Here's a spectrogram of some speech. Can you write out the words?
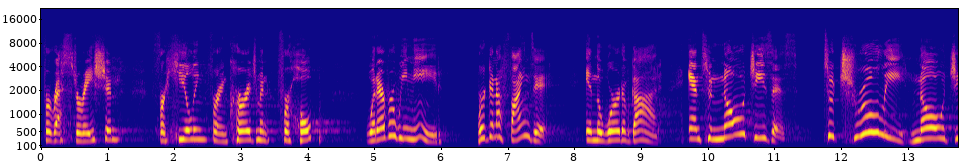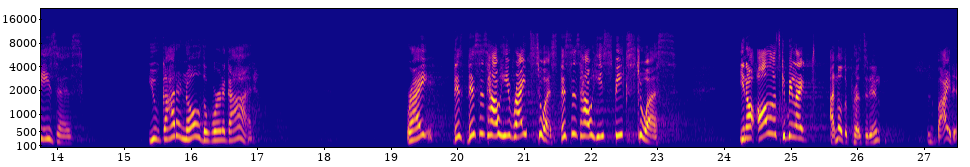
for restoration, for healing, for encouragement, for hope, whatever we need, we're gonna find it in the Word of God. And to know Jesus, to truly know Jesus, you've gotta know the Word of God. Right? This, this is how He writes to us, this is how He speaks to us. You know, all of us could be like, I know the president, Biden.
